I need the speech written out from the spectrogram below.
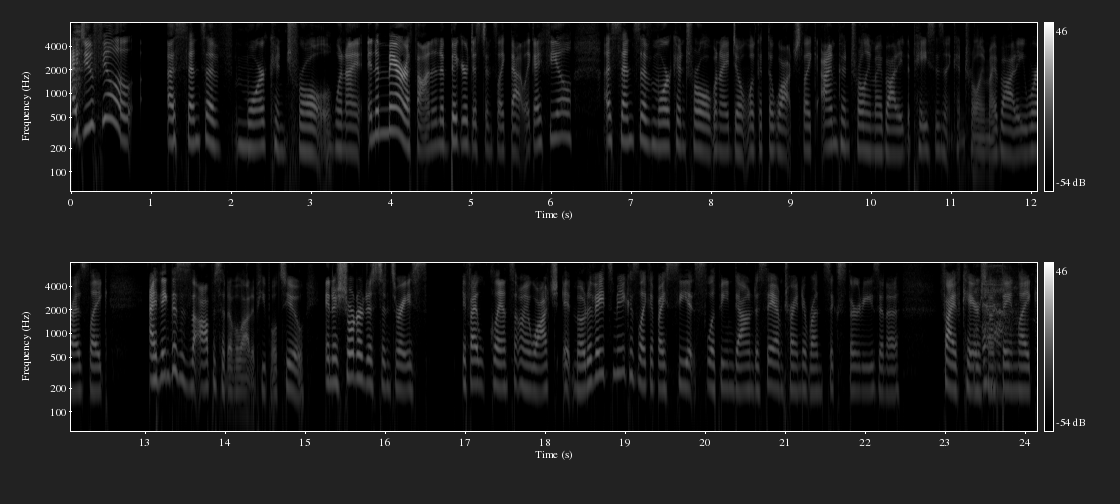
I do feel a sense of more control when I in a marathon in a bigger distance like that. Like I feel a sense of more control when I don't look at the watch. Like I'm controlling my body, the pace isn't controlling my body. Whereas like I think this is the opposite of a lot of people too. In a shorter distance race, if I glance at my watch, it motivates me because like if I see it slipping down to say I'm trying to run 630s in a 5k or something like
